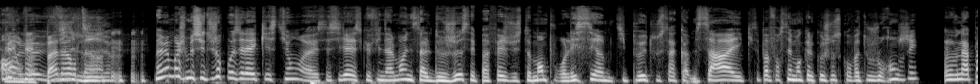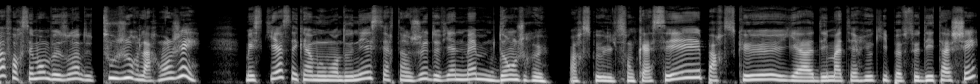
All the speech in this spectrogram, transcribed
on va le pas leur dire. Non, mais moi, je me suis toujours posé la question, euh, Cécilia, est-ce que finalement une salle de jeu, c'est pas fait justement pour laisser un petit peu tout ça comme ça et que c'est pas forcément quelque chose qu'on va toujours ranger? On n'a pas forcément besoin de toujours la ranger. Mais ce qu'il y a, c'est qu'à un moment donné, certains jeux deviennent même dangereux parce qu'ils sont cassés, parce qu'il y a des matériaux qui peuvent se détacher.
